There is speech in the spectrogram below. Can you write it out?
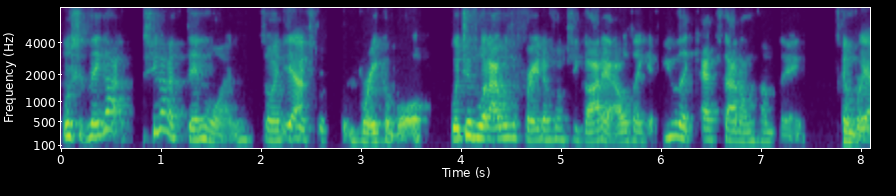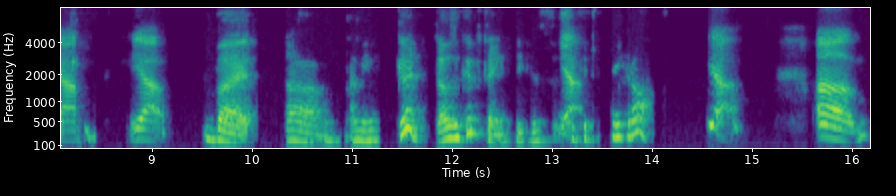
Well, she, they got she got a thin one, so I think yeah. it's breakable. Which is what I was afraid of when she got it. I was like, if you like catch that on something, it's gonna break. Yeah, yeah. But um, I mean, good. That was a good thing because yeah. she could just take it off. Yeah. Um.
